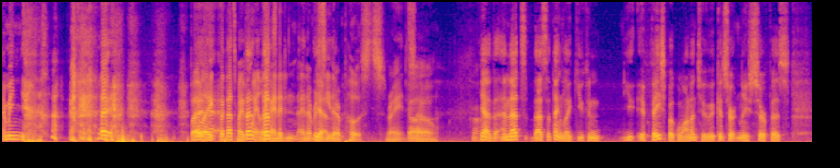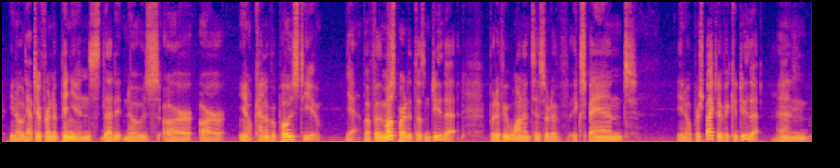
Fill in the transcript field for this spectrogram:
I mean, But I- like, but that's my that- point. Like, I didn't, I never yeah. see their posts, right? so, Huh. yeah, th- and that's that's the thing. Like, you can, you, if Facebook wanted to, it could certainly surface, you know, Yep. different opinions that it knows are are you know kind of opposed to you. Yeah. But for the most part, it doesn't do that. But if it wanted to sort of expand, you know, perspective, it could do that. Mm-hmm. And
